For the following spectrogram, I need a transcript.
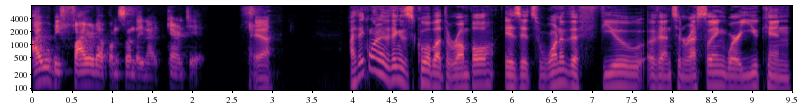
I will be fired up on Sunday night, guarantee it. Yeah. I think one of the things that's cool about the Rumble is it's one of the few events in wrestling where you can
